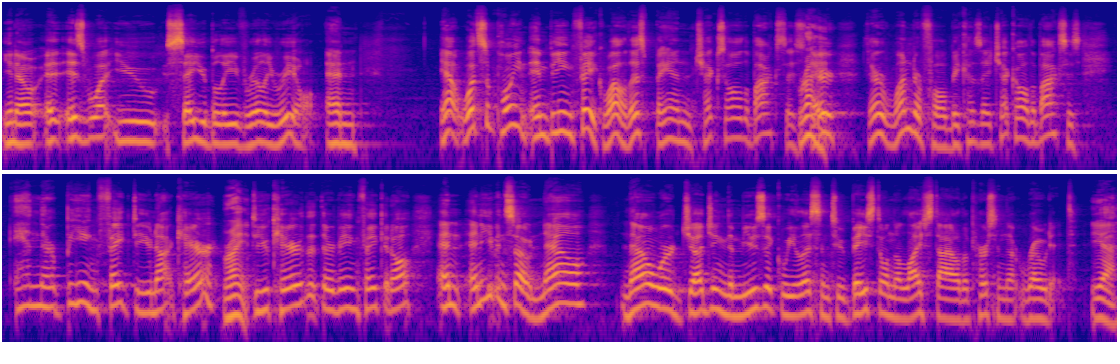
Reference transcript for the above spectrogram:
You know, is what you say you believe really real? And yeah, what's the point in being fake? Well, this band checks all the boxes. Right. They're they're wonderful because they check all the boxes. And they're being fake. Do you not care? Right. Do you care that they're being fake at all? And and even so, now now we're judging the music we listen to based on the lifestyle of the person that wrote it. Yeah.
